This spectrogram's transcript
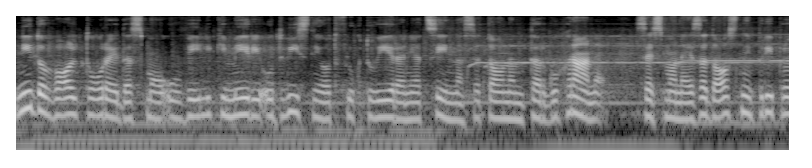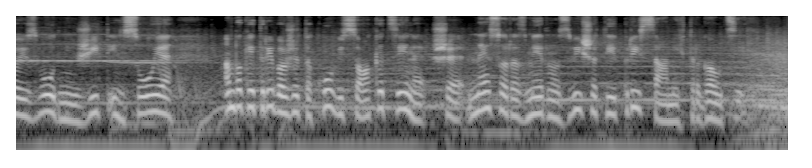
Ni dovolj torej, da smo v veliki meri odvisni od fluktuiranja cen na svetovnem trgu hrane, saj smo nezadostni pri proizvodnji žit in soje, ampak je treba že tako visoke cene še nesorazmerno zvišati pri samih trgovcih.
